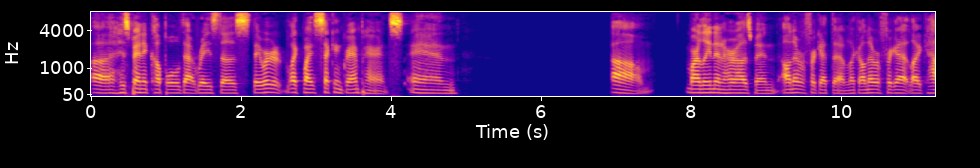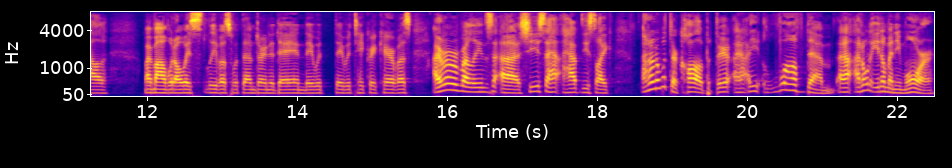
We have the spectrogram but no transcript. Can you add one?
a Hispanic couple that raised us. They were like my second grandparents, and um, Marlene and her husband. I'll never forget them. Like I'll never forget like how my mom would always leave us with them during the day, and they would they would take great care of us. I remember Marlene's. Uh, she used to ha- have these like I don't know what they're called, but they're I, I love them. I, I don't eat them anymore,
